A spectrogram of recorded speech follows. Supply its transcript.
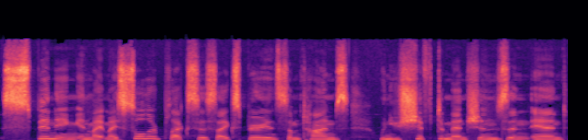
spinning in my, my solar plexus. I experience sometimes when you shift dimensions, and, and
